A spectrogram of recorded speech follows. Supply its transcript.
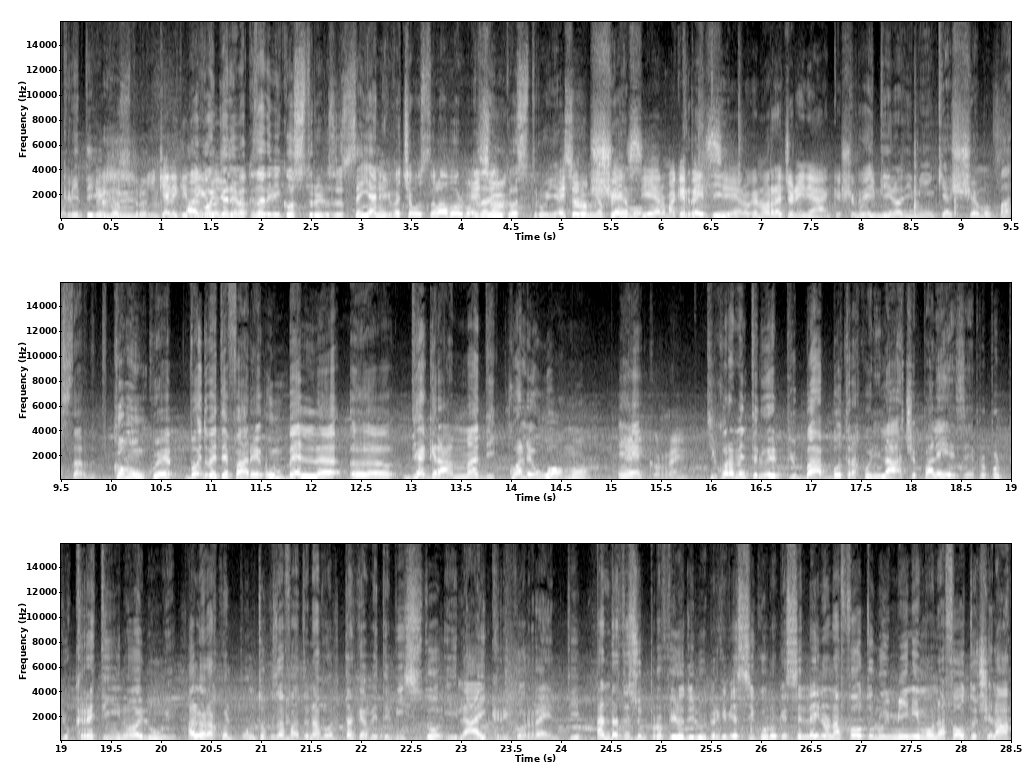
critiche costruttive. Minchia, le critiche Ah, coglione, ma cosa devi costruire? Sono sei anni che facciamo sto lavoro, ma È cosa solo- devi costruire? È solo il mio Scemo, pensiero, ma che cretino. pensiero, che non ragioni neanche, scemo di Cretino me. di minchia, scemo bastardo. Comunque, voi dovete fare un bel eh, diagramma di quale uomo È è. ricorrente. Sicuramente lui è il più babbo tra quelli là, c'è palese, è proprio il più cretino è lui. Allora a quel punto cosa fate? Una volta che avete visto i like ricorrenti, andate sul profilo di lui, perché vi assicuro che se lei non ha foto, lui minimo una foto ce l'ha.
